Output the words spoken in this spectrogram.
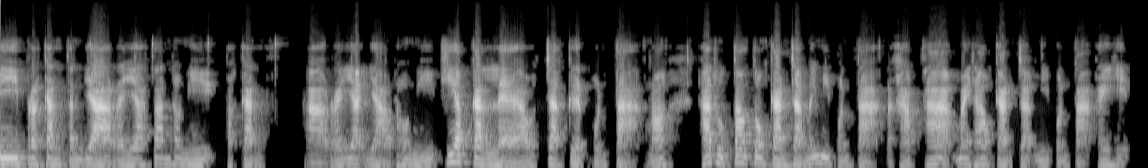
มีประกันสัญญาระยะสั้นเท่านี้ประกัน ระยะยาวเท่านี้เทียบกันแล้วจะเกิดผลต่างเนาะถ้าถูกต้องตรงกันจะไม่มีผลต่างนะครับ ถ้าไม่เท่ากันจะมีผลต่างให้เห็น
